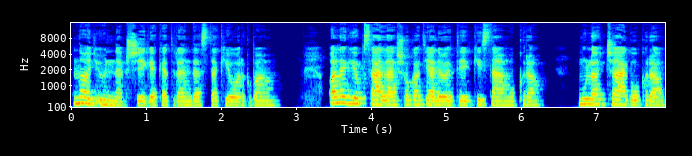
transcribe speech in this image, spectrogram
nagy ünnepségeket rendeztek Yorkban. A legjobb szállásokat jelölték ki számukra, mulatságokra,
